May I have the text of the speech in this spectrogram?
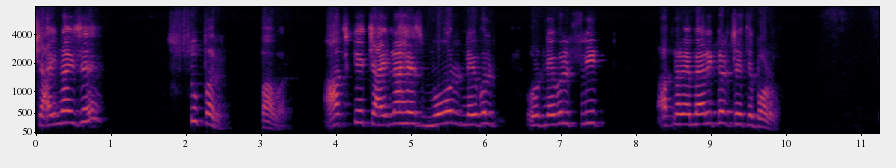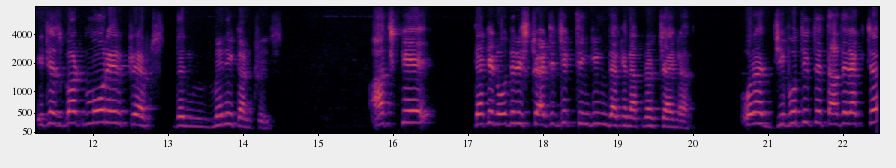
China is a super power আজকে China has more naval or naval fleet আপনার আমেরিকার চাইতে বড়। It has got more aircraft than many countries আজকে দেখেন, ওদের স্ট্র্যাটেজিক থিঙ্কিং দেখেন আপনার চায়না ওরা জীবতীতে তাদের একটা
